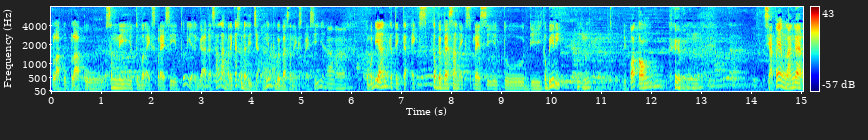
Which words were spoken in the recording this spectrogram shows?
pelaku-pelaku seni itu berekspresi itu ya nggak ada salah mereka sudah dijamin kebebasan ekspresinya Heeh. kemudian ketika eks- kebebasan ekspresi itu dikebiri dipotong siapa yang melanggar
